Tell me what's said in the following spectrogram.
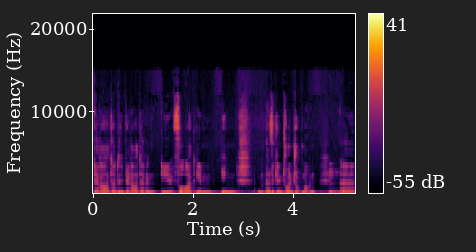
Berater oder die Beraterin, die vor Ort eben in äh, wirklich einen tollen Job machen, mhm. äh,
